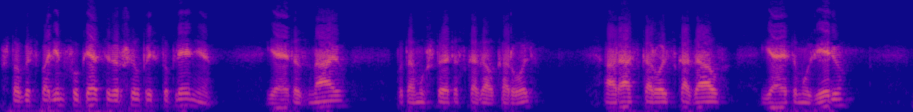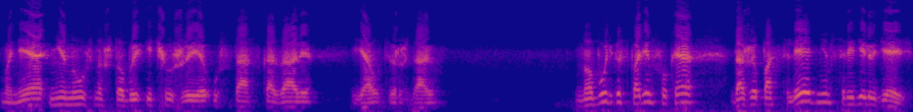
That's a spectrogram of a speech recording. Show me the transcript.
Что господин Фуке совершил преступление? Я это знаю, потому что это сказал король. А раз король сказал, я этому верю, мне не нужно, чтобы и чужие уста сказали, я утверждаю. Но будь господин Фуке даже последним среди людей,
